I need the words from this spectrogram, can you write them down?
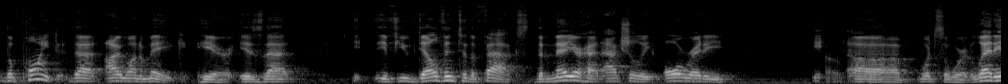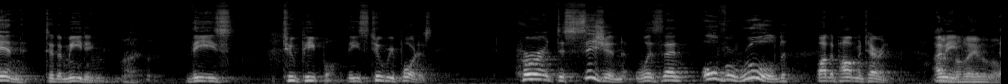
the point that I want to make here is that i- if you delve into the facts, the mayor had actually already, uh, what's the word, let in to the meeting these two people, these two reporters. Her decision was then overruled by the parliamentarian. I mean, Unbelievable.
